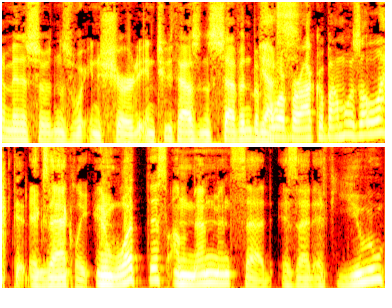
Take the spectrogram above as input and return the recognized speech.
of Minnesotans were insured in 2007 before Yes. Barack Obama was elected. Exactly. And what this amendment said is that if you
